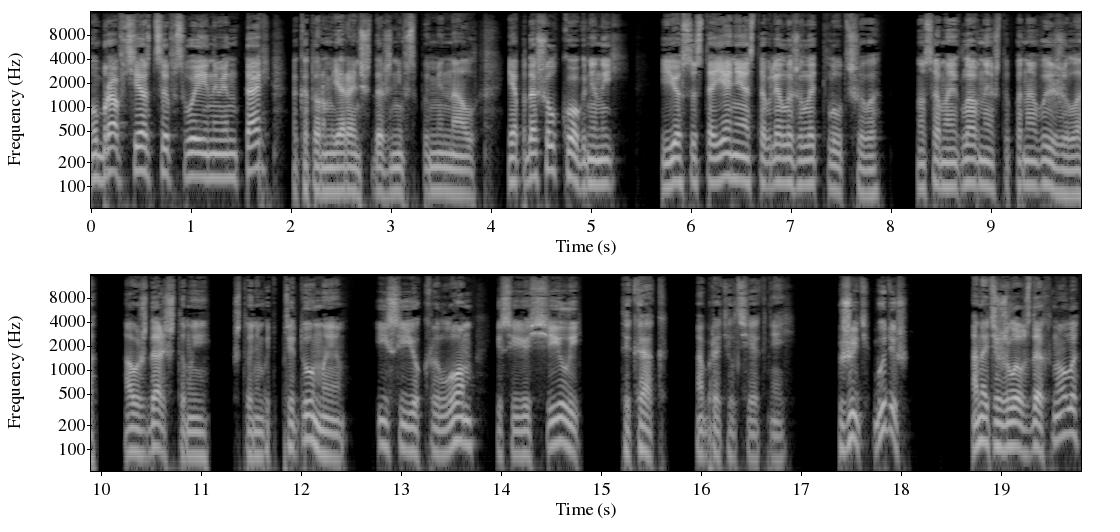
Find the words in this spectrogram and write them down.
Убрав сердце в свой инвентарь, о котором я раньше даже не вспоминал, я подошел к огненной. Ее состояние оставляло желать лучшего. Но самое главное, чтобы она выжила. А уж дальше-то мы что-нибудь придумаем. И с ее крылом, и с ее силой. «Ты как?» — обратился я к ней. «Жить будешь?» Она тяжело вздохнула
